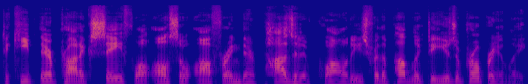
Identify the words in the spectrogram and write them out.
to keep their products safe while also offering their positive qualities for the public to use appropriately.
